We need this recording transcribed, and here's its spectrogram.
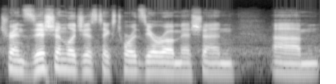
transition logistics towards zero emission. Um,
